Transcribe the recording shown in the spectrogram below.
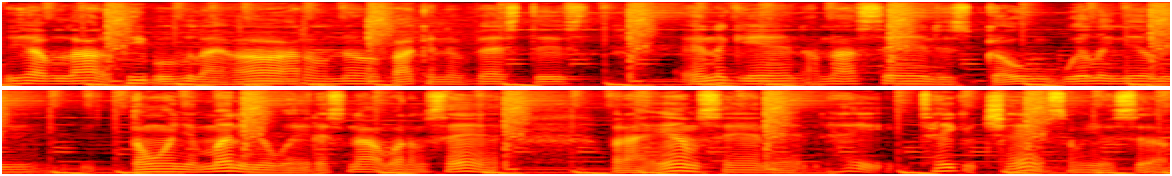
you have a lot of people who like, oh, I don't know if I can invest this. And again, I'm not saying just go willy nilly throwing your money away. That's not what I'm saying. But I am saying that, hey, take a chance on yourself.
